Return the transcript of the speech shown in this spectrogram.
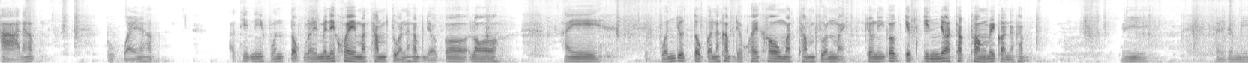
ขานะครับ ปลูกไว้นะครับ อาทิตย์นี้ฝนตกเลยไม่ได้ค่อยมาทำสวนนะครับ เดี๋ยวก็รอให้ฝนหยุดตกก่อนนะครับ เดี๋ยวค่อยเข้ามาทำสวนใหม่ช่วงนี้ก็เก็บกินยอดฟักทองไปก่อนนะครับ นี่ก็จะมี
